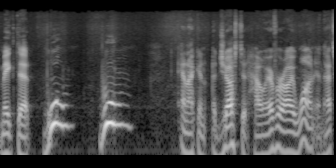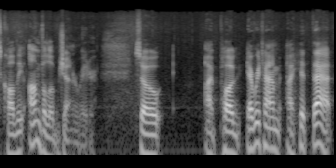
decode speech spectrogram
make that boom, boom, and I can adjust it however I want, and that's called the envelope generator. So I plug, every time I hit that,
